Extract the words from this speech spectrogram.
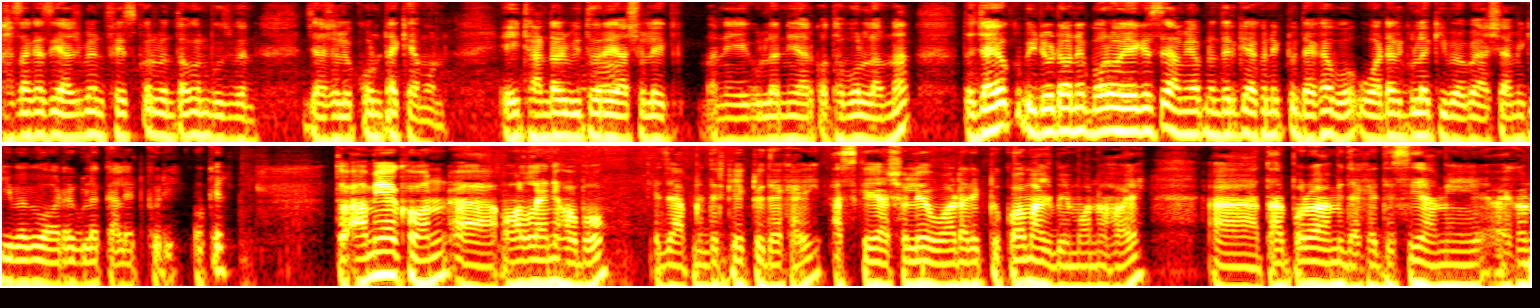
কাছাকাছি আসবেন ফেস করবেন, তখন বুঝবেন যে আসলে কোনটা কেমন। এই ঠান্ডার ভিতরে আসলে মানে এগুলা নিয়ে আর কথা বললাম না। তো যাই হোক, ভিডিওটা অনেক বড় হয়ে গেছে, আমি আপনাদেরকে এখন একটু দেখাবো অর্ডারগুলো কীভাবে আসে, আমি কীভাবে অর্ডারগুলো কালেক্ট করি ওকে তো আমি এখন অনলাইনে হব। এই যে আপনাদেরকে একটু দেখাই। আজকে আসলে অর্ডার একটু কম আসবে মনে হয়। তারপরও আমি দেখাইতেছি, আমি এখন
